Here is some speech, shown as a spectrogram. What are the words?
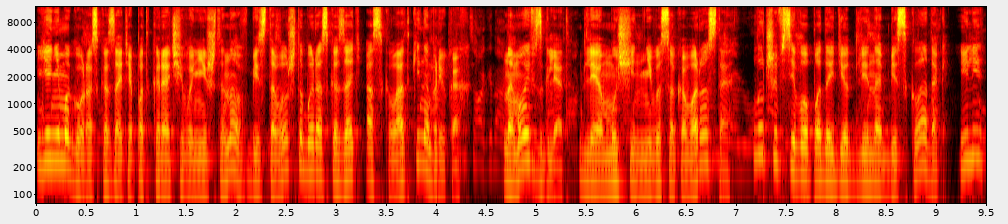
Я не могу рассказать о подкорачивании штанов без того, чтобы рассказать о складке на брюках. На мой взгляд, для мужчин невысокого роста лучше всего подойдет длина без складок или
